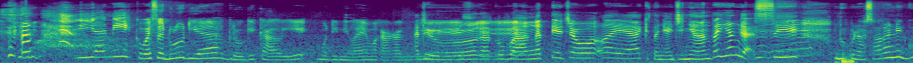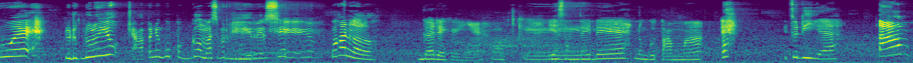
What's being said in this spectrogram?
iya nih, ke WC dulu dia, grogi kali, mau dinilai sama kakak gue. Aduh, kaku banget ya cowok lo ya. Kita nyanyi nyantai ya nggak sih? Aduh, penasaran nih gue. Duduk dulu yuk. Capek nih gue pegel, masih berdiri sih. Makan nggak lo? Enggak deh kayaknya. Oke. Ya santai deh, nunggu Tama. Eh, itu dia. Tam!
